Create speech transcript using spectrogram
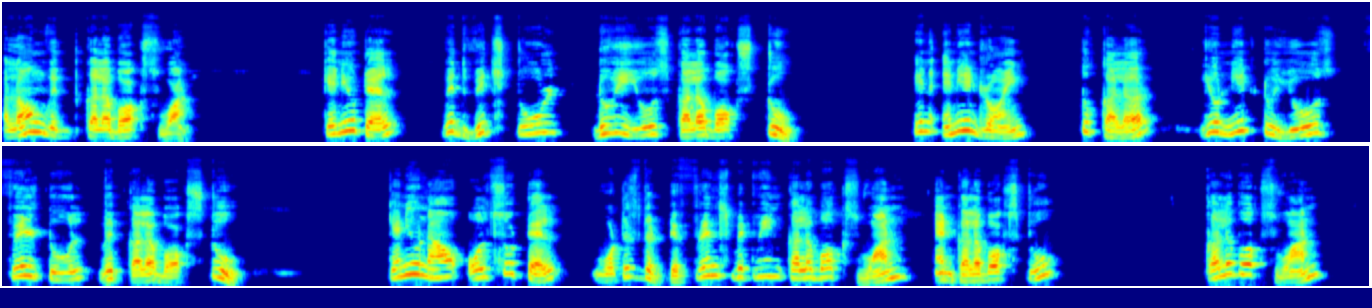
along with color box 1. Can you tell with which tool do we use color box 2? In any drawing, to color, you need to use fill tool with color box 2. Can you now also tell what is the difference between color box 1 and color box 2? Color box 1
